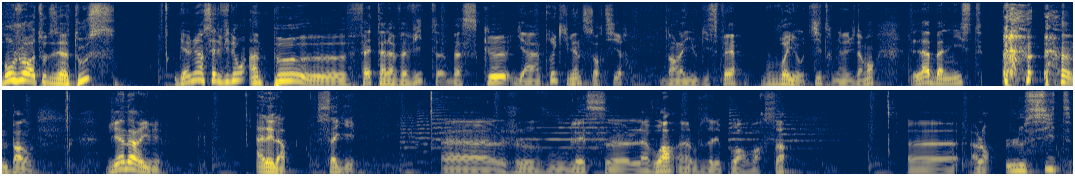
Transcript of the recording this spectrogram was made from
Bonjour à toutes et à tous, bienvenue dans cette vidéo un peu euh, faite à la va-vite parce qu'il y a un truc qui vient de sortir dans la Yugi Sphere, vous le voyez au titre bien évidemment, la banlist pardon, vient d'arriver. Elle est là, ça y est. Euh, je vous laisse euh, la voir, hein, vous allez pouvoir voir ça. alors, le site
